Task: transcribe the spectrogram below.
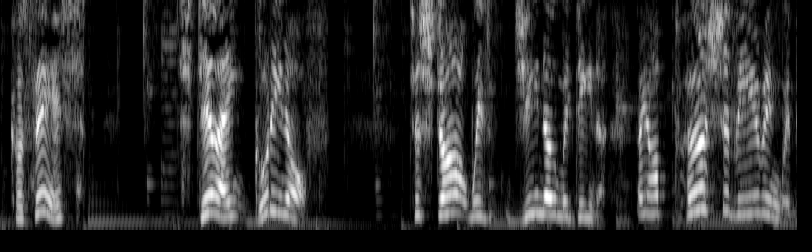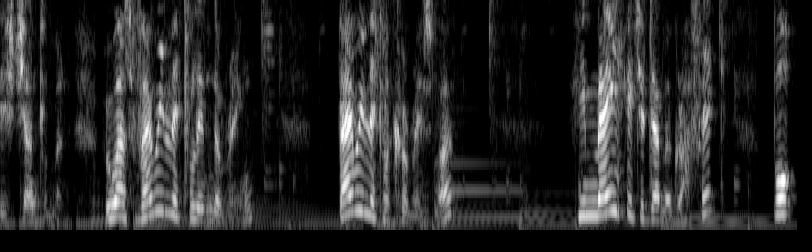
Because this still ain't good enough. To start with Gino Medina, they are persevering with this gentleman who has very little in the ring, very little charisma. He may hit a demographic, but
